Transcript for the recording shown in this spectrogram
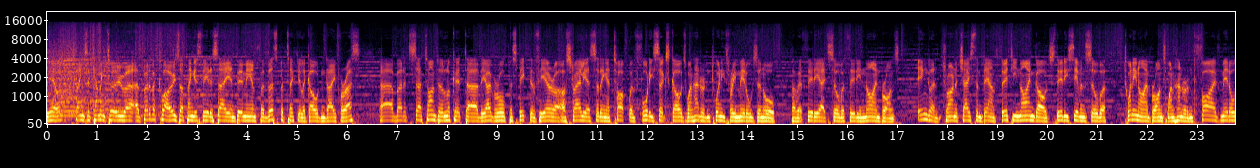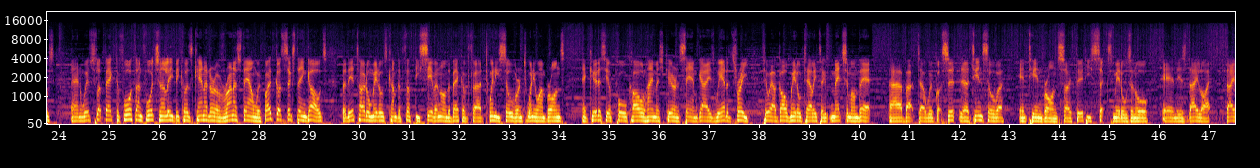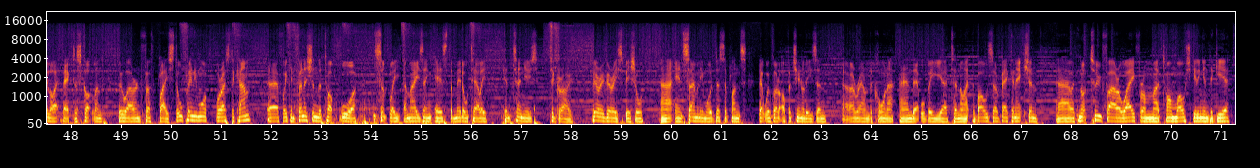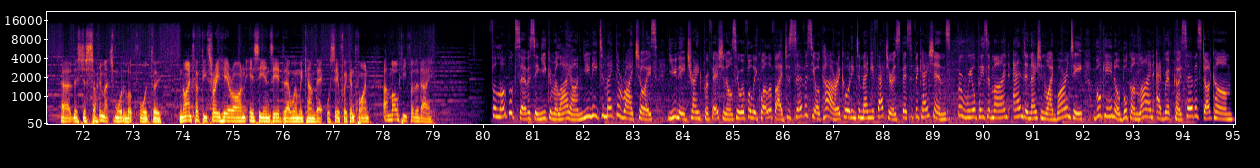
Yeah, things are coming to uh, a bit of a close, I think it's fair to say, in Birmingham for this particular golden day for us. Uh, but it's uh, time to look at uh, the overall perspective here. Uh, Australia sitting atop with 46 golds, 123 medals in all. They've got 38 silver, 39 bronze. England trying to chase them down, 39 golds, 37 silver, 29 bronze, 105 medals, and we've slipped back to fourth, unfortunately, because Canada have run us down. We've both got 16 golds, but their total medals come to 57 on the back of uh, 20 silver and 21 bronze. And courtesy of Paul Coll, Hamish Kerr, and Sam Gaze, we added three to our gold medal tally to match them on that. Uh, but uh, we've got uh, 10 silver and 10 bronze, so 36 medals in all. And there's daylight, daylight back to Scotland, who are in fifth place. Still plenty more for us to come. Uh, if we can finish in the top four, simply amazing as the medal tally continues to grow. Very, very special, uh, and so many more disciplines that we've got opportunities in uh, around the corner, and that will be uh, tonight. The bowls are back in action. Uh, not too far away from uh, Tom Walsh getting into gear. Uh, there's just so much more to look forward to. 9.53 here on SENZ. Uh, when we come back, we'll see if we can find a multi for the day. For logbook servicing you can rely on, you need to make the right choice. You need trained professionals who are fully qualified to service your car according to manufacturer's specifications. For real peace of mind and a nationwide warranty, book in or book online at repcoservice.com.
